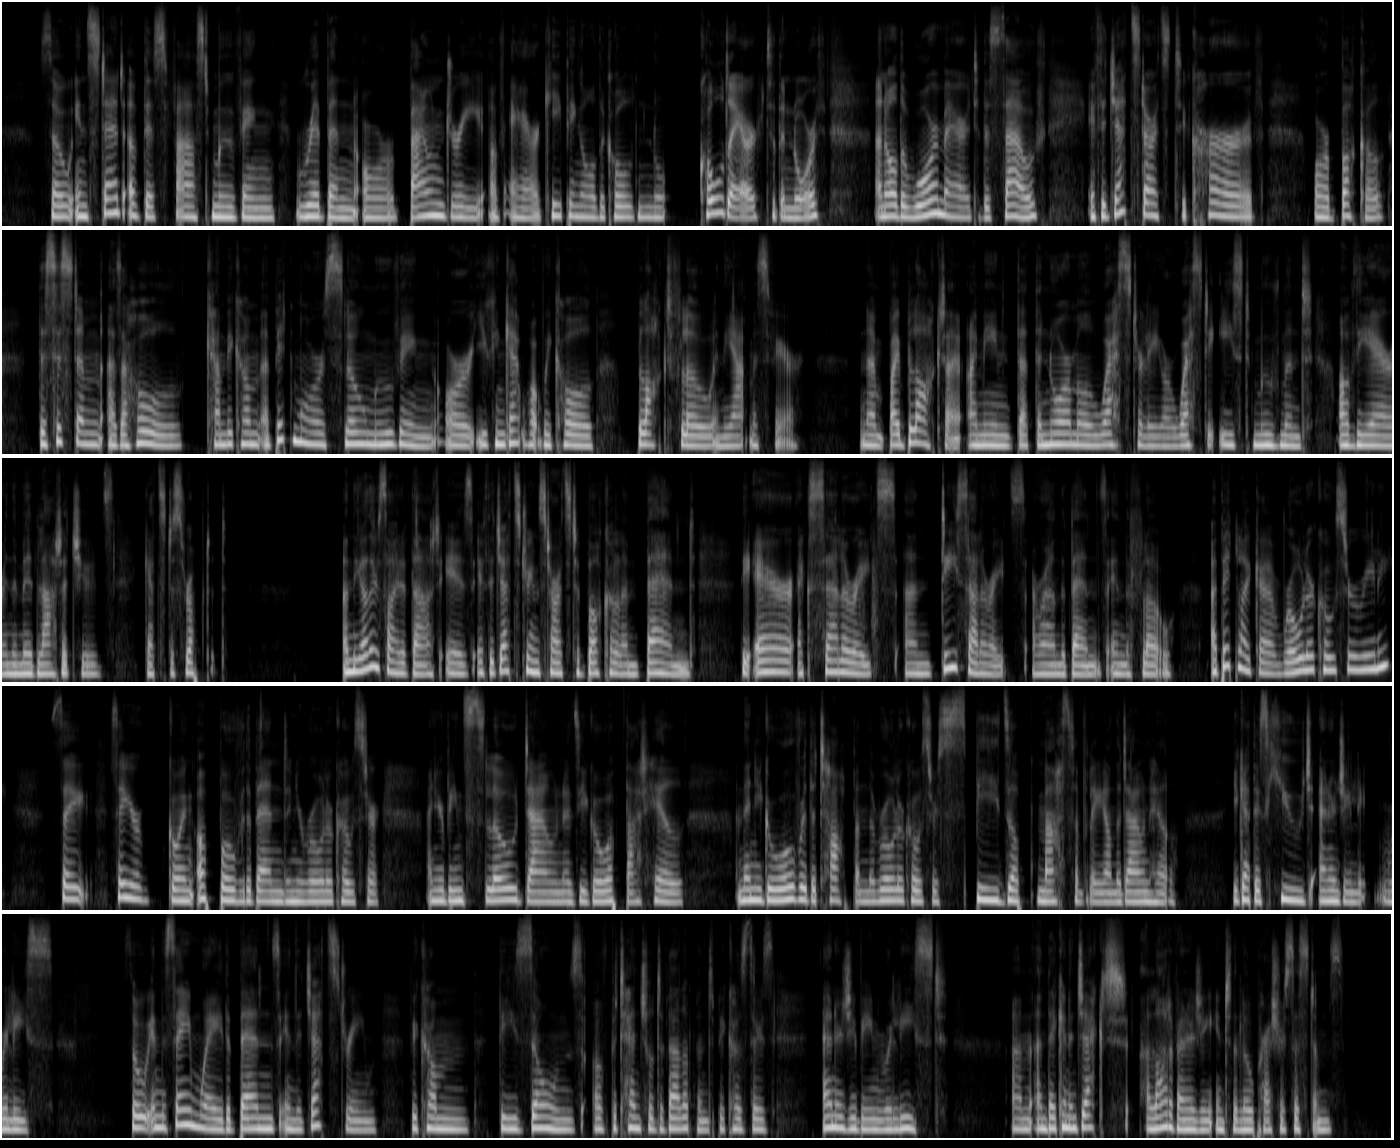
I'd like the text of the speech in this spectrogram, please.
So instead of this fast moving ribbon or boundary of air keeping all the cold, no- cold air to the north and all the warm air to the south, if the jet starts to curve or buckle, the system as a whole can become a bit more slow moving, or you can get what we call blocked flow in the atmosphere. Now, by blocked, I, mean that the normal westerly or west to east movement of the air in the mid latitudes gets disrupted. And the other side of that is if the jet stream starts to buckle and bend, the air accelerates and decelerates around the bends in the flow, a bit like a roller coaster, really. Say, say you're going up over the bend in your roller coaster and you're being slowed down as you go up that hill, and then you go over the top and the roller coaster speeds up massively on the downhill. You get this huge energy release. So, in the same way, the bends in the jet stream become these zones of potential development because there's energy being released um, and they can inject a lot of energy into the low pressure systems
